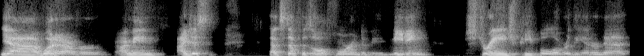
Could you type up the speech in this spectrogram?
yeah, whatever. I mean, I just that stuff is all foreign to me. Meeting strange people over the internet,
